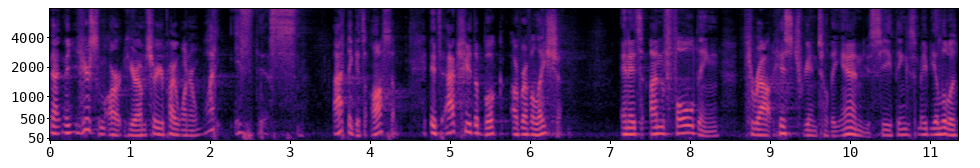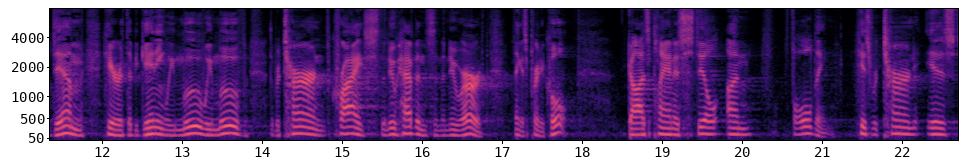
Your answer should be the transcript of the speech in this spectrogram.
Now, here's some art here. I'm sure you're probably wondering, what is this? I think it's awesome. It's actually the book of Revelation. And it's unfolding throughout history until the end. You see, things may be a little dim here at the beginning. We move, we move, the return of Christ, the new heavens and the new earth. I think it's pretty cool. God's plan is still unfolding, His return is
